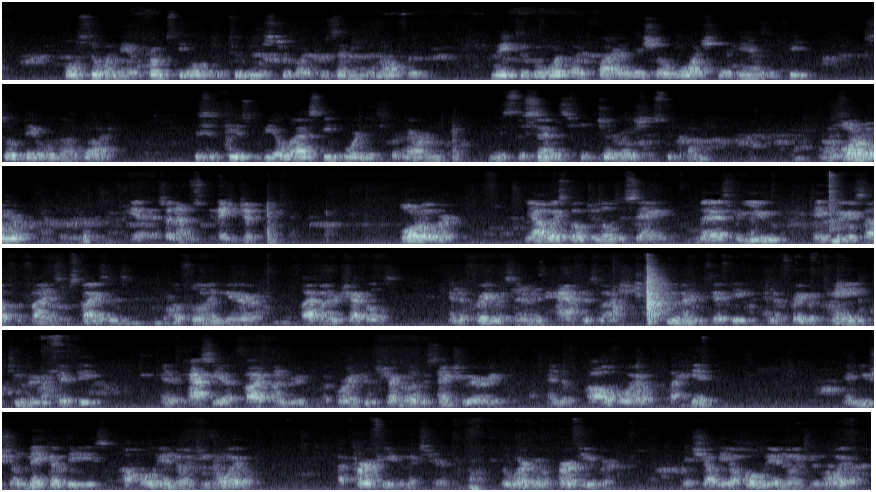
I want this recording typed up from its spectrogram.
Also, when they approach the altar to minister by presenting an offering made to the Lord by fire, they shall wash their hands and feet so they will not die. This appears to be a lasting ordinance for Aaron and his descendants for generations to come. Moreover, yeah, so now, thank you, Jim. Moreover, Yahweh spoke to Moses, saying, But as for you, take for yourself the finest of spices, of flowing myrrh, 500 shekels, and of fragrant cinnamon half as much, 250, and of fragrant cane, 250, and of cassia, 500, according to the shekel of the sanctuary, and of olive oil, a hin. And you shall make of these a holy anointing oil, a perfume mixture, the work of a perfumer. It shall be a holy anointing oil.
